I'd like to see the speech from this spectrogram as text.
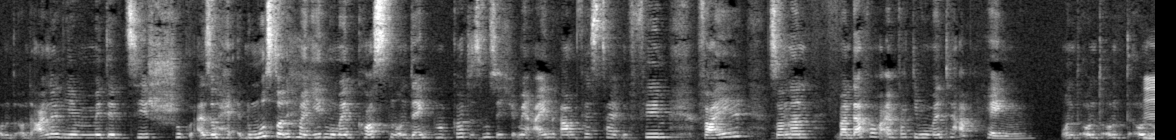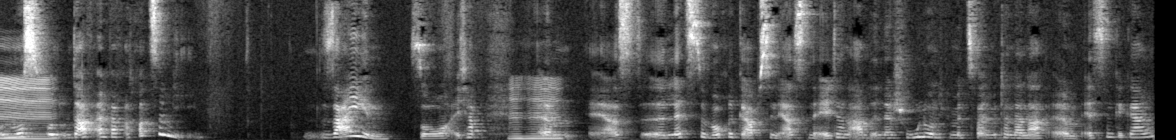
und, und angel hier mit dem c -Schuck. Also du musst doch nicht mal jeden Moment kosten und denken, oh Gott, das muss ich mir einrahmen, festhalten, filmen, weil, sondern man darf auch einfach die Momente abhängen und, und, und, und, mm. und muss und, und, darf einfach trotzdem sein. So, ich habe mhm. ähm, erst äh, letzte Woche gab es den ersten Elternabend in der Schule und ich bin mit zwei Müttern danach ähm, essen gegangen.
